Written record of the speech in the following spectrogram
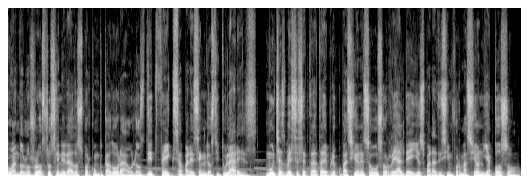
Cuando los rostros generados por computadora o los deepfakes aparecen en los titulares, muchas veces se trata de preocupaciones o uso real de ellos para desinformación y acoso,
